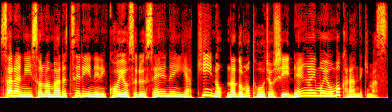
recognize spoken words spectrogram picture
さらにそのマルツェリーネに恋をする青年ヤキーノなども登場し、恋愛模様も絡んできます。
